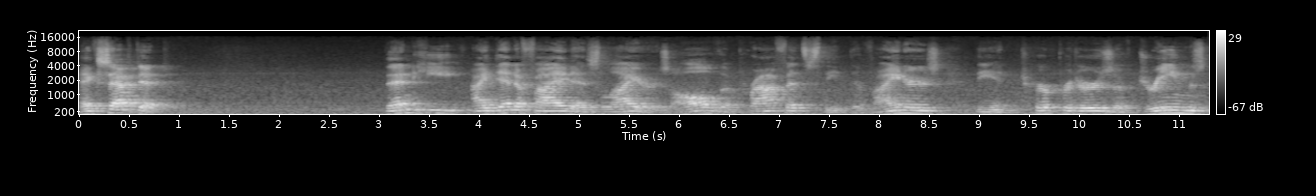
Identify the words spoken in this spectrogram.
Accept it. Then he identified as liars all the prophets, the diviners, the interpreters of dreams,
